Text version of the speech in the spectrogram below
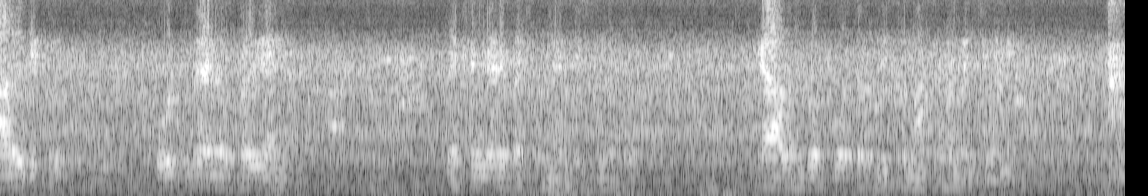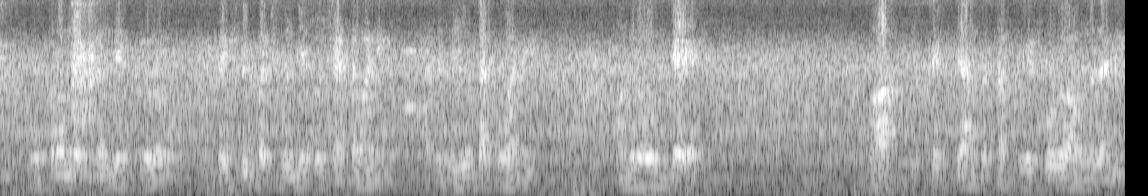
నాలుగు దిక్కులు. కోర్టు కానీ ఉత్తరం కానీ దక్షిణ కానీ పశ్చిమ కానీ తీసుకున్నప్పుడు కేవలం తూర్పు ఉత్తరం దిక్కులు మాత్రమే మంచివని. ఉత్తరం దక్షిణం దిక్కులు దక్షిణ పశ్చిమం దిక్కులు చెడ్డవని అది విలువ తక్కువని. అందులో ఉంటే వాస్తు శక్తి అంత తక్కువ ఎక్కువగా ఉండదని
